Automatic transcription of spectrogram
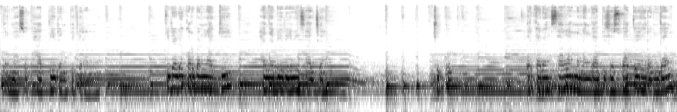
termasuk hati dan pikiranmu. Tidak ada korban lagi, hanya diri ini saja. Cukup. Terkadang salah menanggapi sesuatu yang renggang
